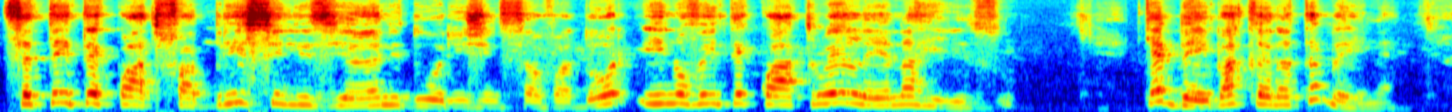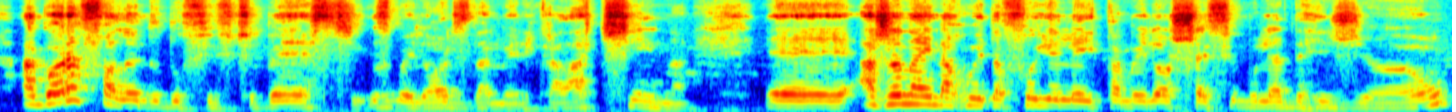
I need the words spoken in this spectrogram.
74 Fabrício Elisiane, do Origem de Salvador, e 94 Helena Riso, que é bem bacana também, né? Agora, falando do 50 Best, os melhores da América Latina, é, a Janaína Rueda foi eleita a melhor chefe mulher da região,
